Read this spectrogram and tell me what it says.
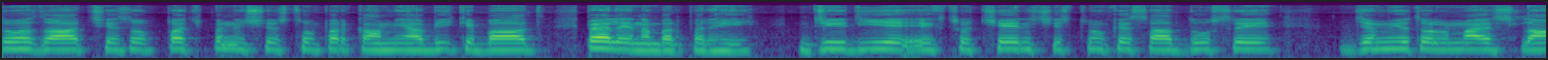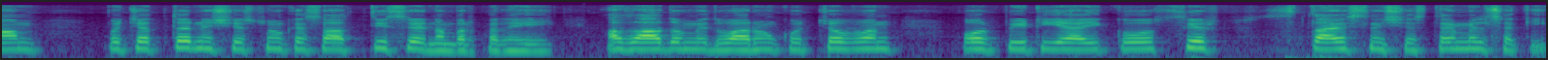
دو ہزار چھ سو پچپن نشستوں پر کامیابی کے بعد پہلے نمبر پر رہی۔ جی ڈی اے ایک سو چھ نشستوں کے ساتھ دوسرے، جمعیت علماء اسلام پچہتر نشستوں کے ساتھ تیسرے نمبر پر رہی۔ آزاد امیدواروں کو چون اور پی ٹی آئی کو صرف ستائیس نشستیں مل سکی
